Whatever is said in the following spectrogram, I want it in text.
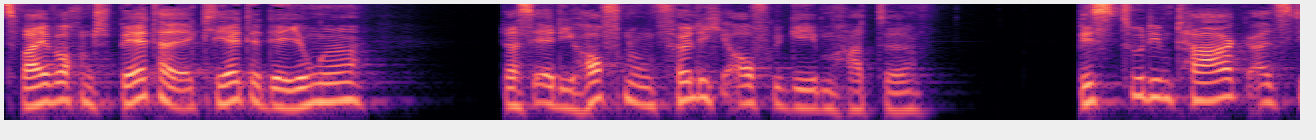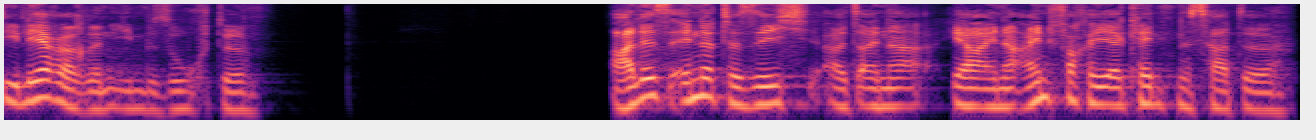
Zwei Wochen später erklärte der Junge, dass er die Hoffnung völlig aufgegeben hatte, bis zu dem Tag, als die Lehrerin ihn besuchte. Alles änderte sich, als eine, er eine einfache Erkenntnis hatte.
